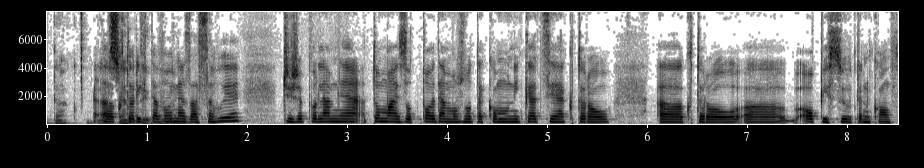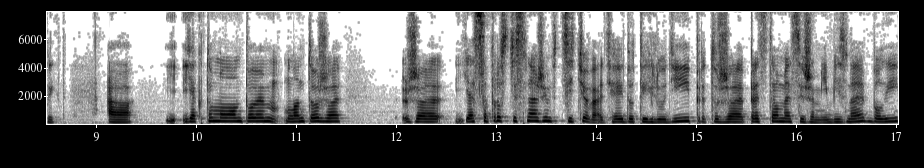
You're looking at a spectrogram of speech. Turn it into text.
tak. Ktorých tá vojna zasahuje. Čiže podľa mňa to má aj zodpoveda možno tá komunikácia, ktorou, ktorou opisujú ten konflikt. A ja k tomu len poviem len to, že že ja sa proste snažím vciťovať hej, do tých ľudí, pretože predstavme si, že my by sme boli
